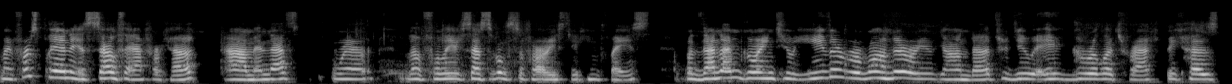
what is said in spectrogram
my first plan is South Africa, um, and that's where the fully accessible safari is taking place. But then I'm going to either Rwanda or Uganda to do a gorilla trek because,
